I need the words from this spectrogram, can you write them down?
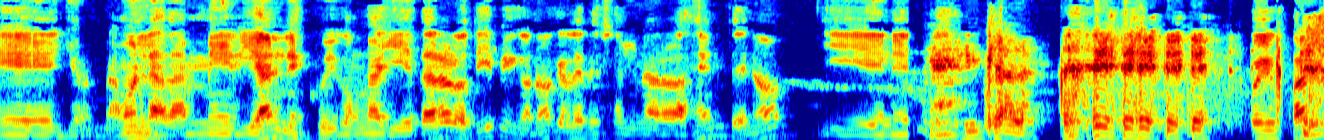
eh, yo, vamos, en la edad media el Nesquik con galleta era lo típico, ¿no? Que le desayunara a la gente, ¿no? Y en el... Claro. Pues igual,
